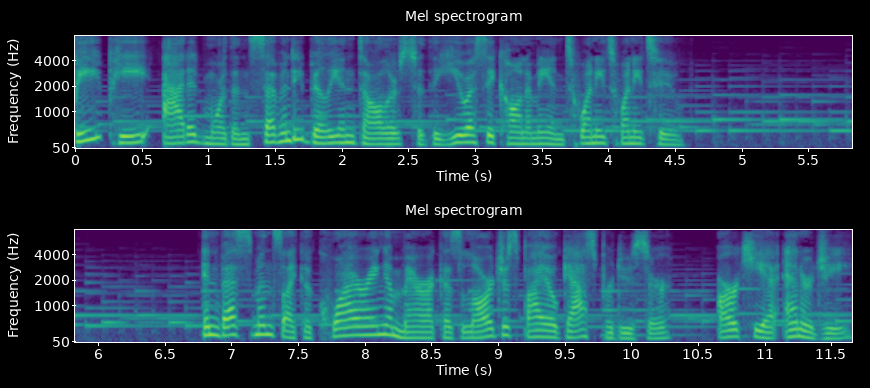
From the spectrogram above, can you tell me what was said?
BP added more than $70 billion to the U.S. economy in 2022 Investments like acquiring America's largest biogas producer, Archaea Energy,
